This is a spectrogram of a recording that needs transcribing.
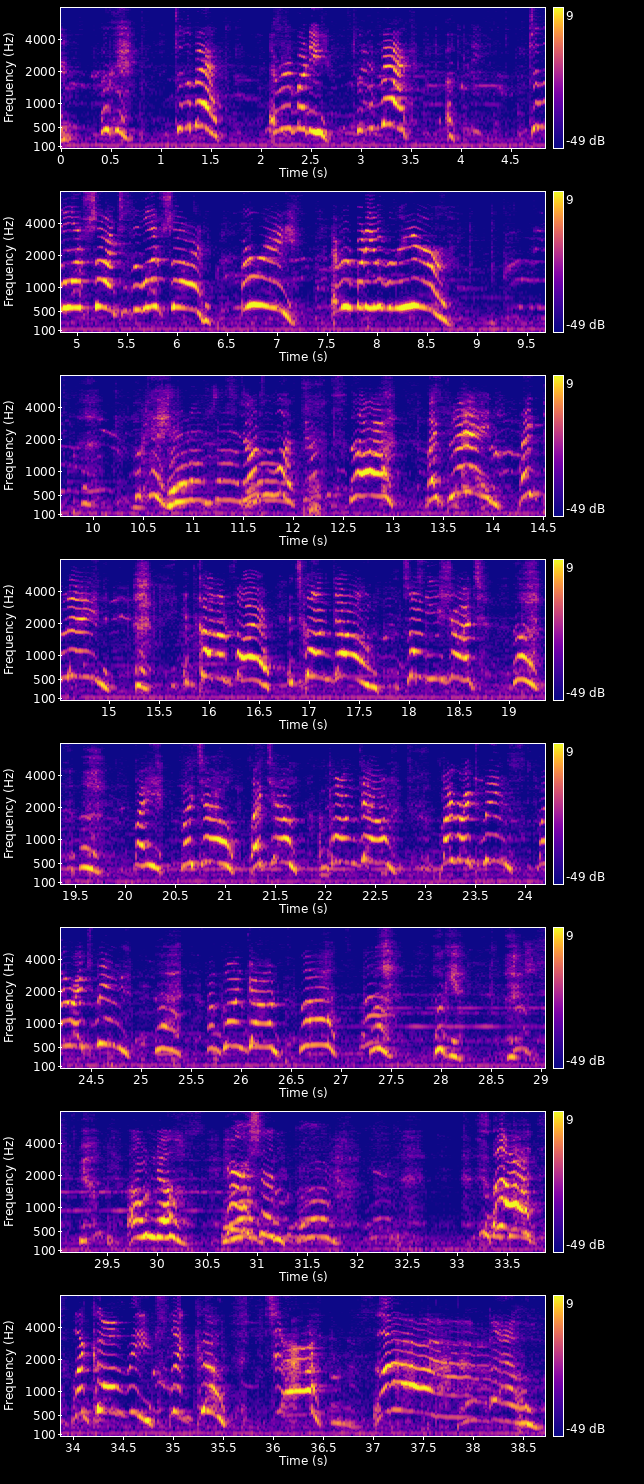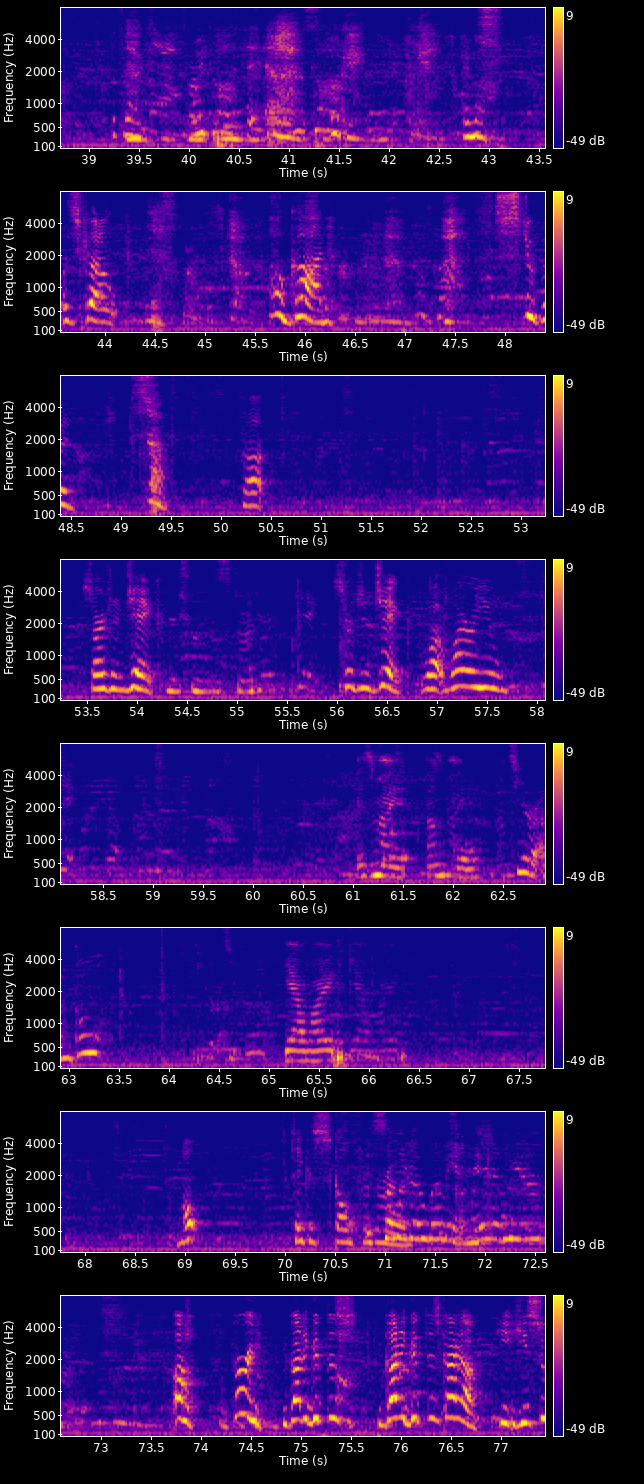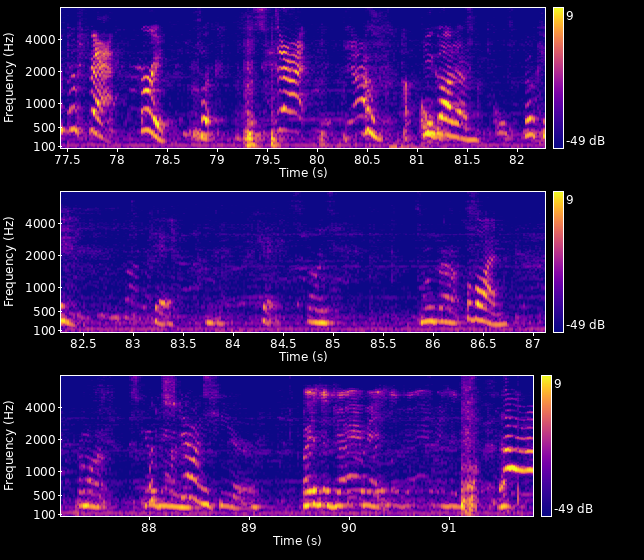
Okay, to the back. Everybody, to the back. Uh, to the left side, to the left side. Hurry. Everybody over here. Uh, okay, down to the left. Ah, my plane, my plane. It's caught on fire. It's going down. Somebody shot. Ah, ah, my, my tail, Oh no. Harrison! Ah! Let go of me! Let go! Ah! Ah! What the heck? Ah, Okay. Okay. I'm up. Let's go. Oh God. Stupid. Uh, Sergeant Jake. Make sure he's dead. Sergeant Jake. What? Why are you? It's my uncle. It's your uncle? Yeah, my. Yeah, my. Oh. Take a skull for Is the someone road. gonna let me a hand here? Oh, hurry! You gotta get this. You gotta get this guy up. He he's super fat. Hurry! Foot. Stat. You got him. Okay. Okay. Okay. Guys, move out. Hold on. Come on. What's down. down here? Where's the driver? Ah!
